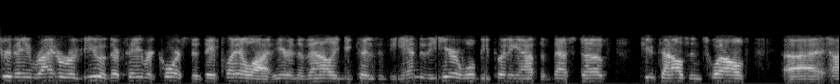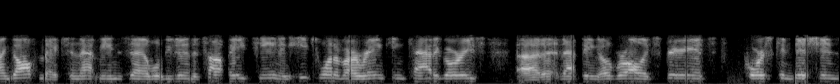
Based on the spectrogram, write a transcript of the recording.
sure they write a review of their favorite course that they play a lot here in the valley because at the end of the year we'll be putting out the best of 2012 uh, on Golf Mix, and that means uh, we'll be doing the top 18 in each one of our ranking categories. Uh, that, that being overall experience, course conditions,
